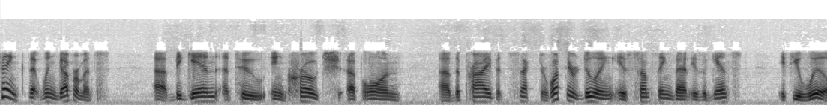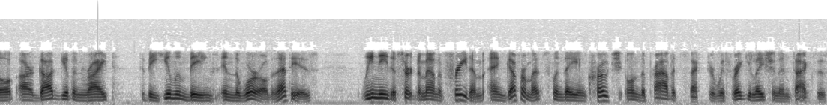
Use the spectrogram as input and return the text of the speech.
think that when governments uh, begin uh, to encroach upon uh, the private sector, what they're doing is something that is against, if you will, our God given right to be human beings in the world, and that is we need a certain amount of freedom, and governments, when they encroach on the private sector with regulation and taxes,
